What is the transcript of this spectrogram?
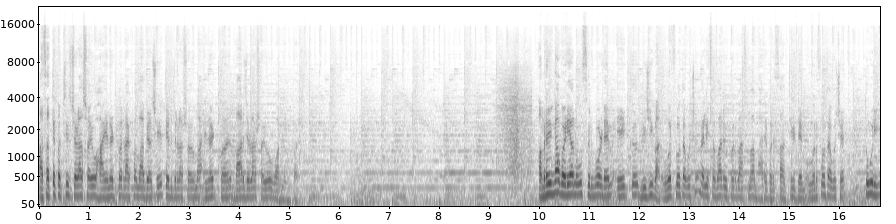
આ સાથે પચીસ જળાશયો હાઈ એલર્ટ પર રાખવામાં આવ્યા છે. તેર જળાશયોમાં એલર્ટ પર, બાર જળાશયો વોર્નિંગ પર. અમરેલીના વડિયાનું સુરવો ડેમ એક બીજી વાર ઓવરફ્લો થયું છે. વહેલી સવારે ઉપરવાસમાં ભારે વરસાદથી ડેમ ઓવરફ્લો થયું છે. તોરી,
